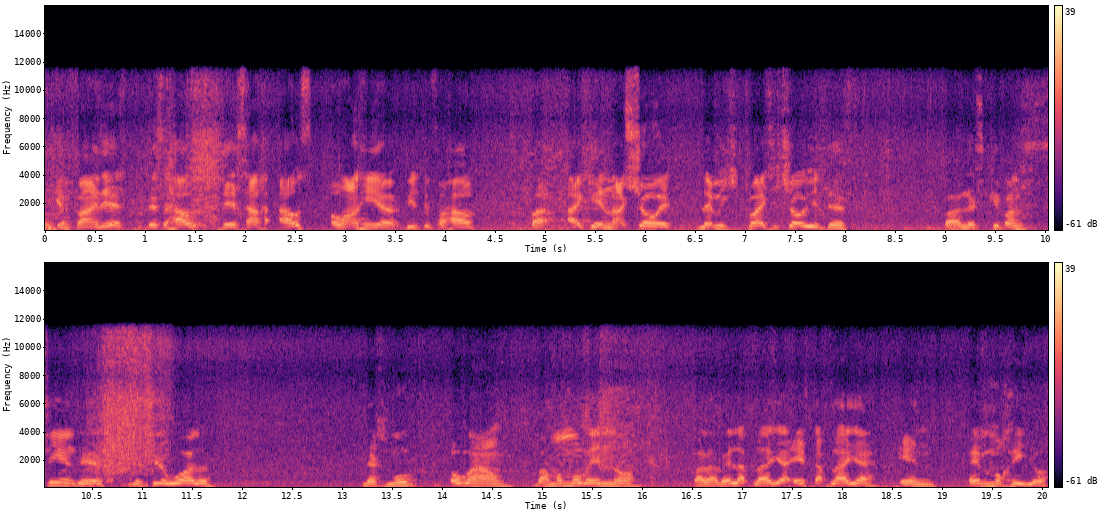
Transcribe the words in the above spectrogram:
We can find this. There's a house. There's a house along here, beautiful house, but I cannot show it. Let me try to show you this. But let's keep on seeing this. You can see the water. Let's move around. Vamos a para ver la playa, esta playa en, en Mojillo,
